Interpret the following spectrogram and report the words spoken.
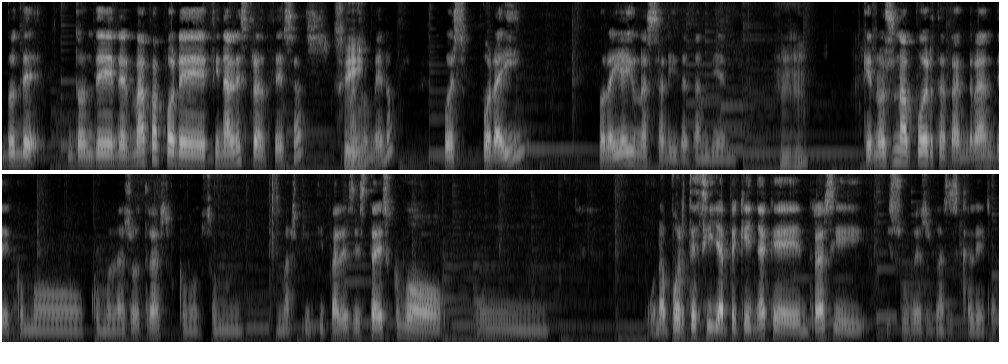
donde, donde en el mapa pone finales francesas, sí. más o menos, pues por ahí, por ahí hay una salida también. Uh -huh. que no es una puerta tan grande como, como las otras, como son más principales. Esta es como un- una puertecilla pequeña que entras y, y subes unas escaleras.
